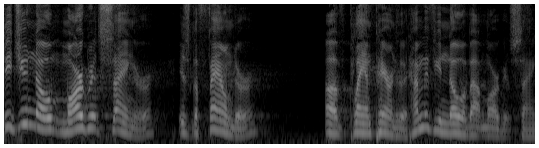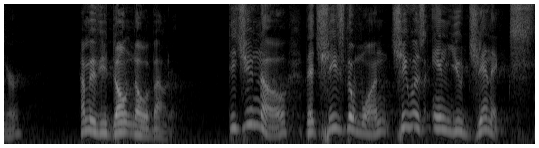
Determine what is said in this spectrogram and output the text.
did you know Margaret Sanger is the founder of Planned Parenthood? How many of you know about Margaret Sanger? How many of you don't know about her? Did you know that she's the one, she was in eugenics?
